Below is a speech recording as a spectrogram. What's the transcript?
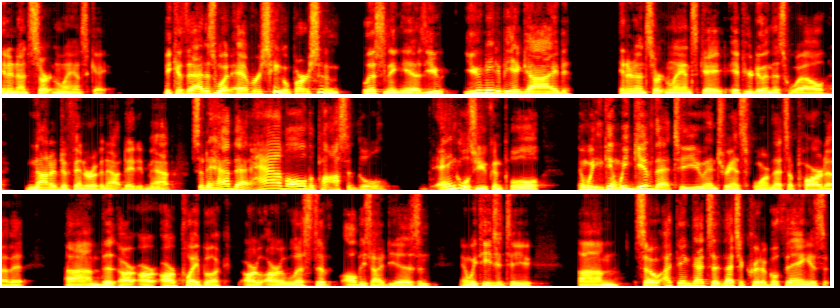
in an uncertain landscape." because that is what every single person listening is. You, you need to be a guide in an uncertain landscape if you're doing this well, not a defender of an outdated map. So to have that, have all the possible angles you can pull. And we, again, we give that to you and transform. That's a part of it. Um, that our, our, our playbook, our, our list of all these ideas and, and we teach it to you. Um, so I think that's a, that's a critical thing is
